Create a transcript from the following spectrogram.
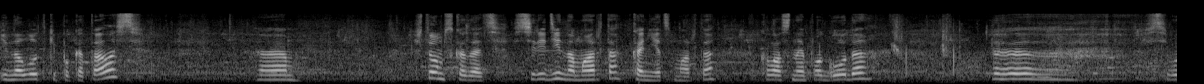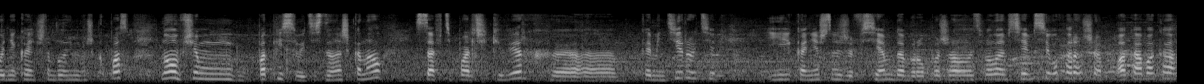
и на лодке покаталась. Э, Что вам сказать? Середина марта, конец марта. Классная погода. Э, Сегодня, конечно, было немножко пас. Но, в общем, подписывайтесь на наш канал, ставьте пальчики вверх, комментируйте. И, конечно же, всем добро пожаловать в. Всем всего хорошего. Пока-пока.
